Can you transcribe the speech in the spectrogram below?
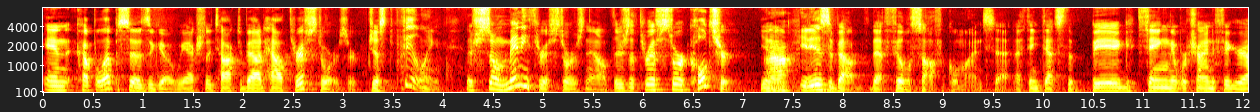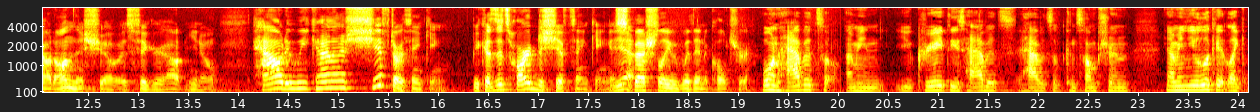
and a couple episodes ago, we actually talked about how thrift stores are just filling. There's so many thrift stores now. There's a thrift store culture. You know, Uh-huh. it is about that philosophical mindset. I think that's the big thing that we're trying to figure out on this show is figure out, you know, how do we kind of shift our thinking? Because it's hard to shift thinking, especially within a culture. Well, and habits. I mean, you create these habits, habits of consumption. I mean, you look at like,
